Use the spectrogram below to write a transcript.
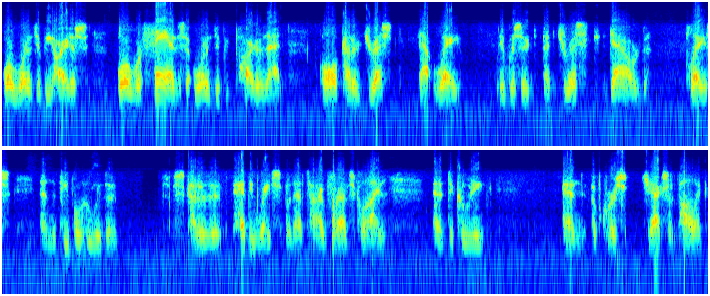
or wanted to be artists or were fans that wanted to be part of that all kind of dressed that way. It was a, a dressed down place, and the people who were the kind of the heavyweights of that time, Franz Kline and de Kooning, and of course Jackson Pollock,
